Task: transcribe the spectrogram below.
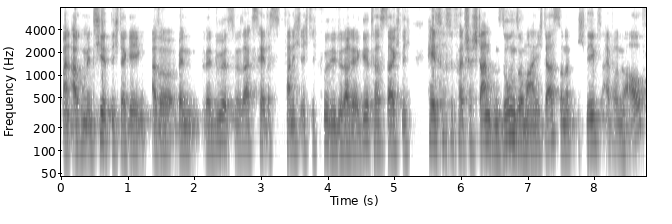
man argumentiert nicht dagegen. Also wenn, wenn du jetzt mir sagst, hey, das fand ich richtig cool, wie du da reagiert hast, sage ich nicht, hey, das hast du falsch verstanden, so und so meine ich das, sondern ich nehme es einfach nur auf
